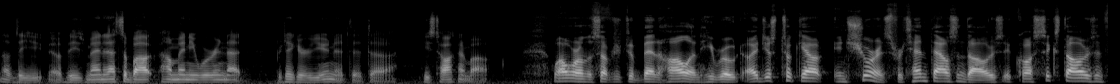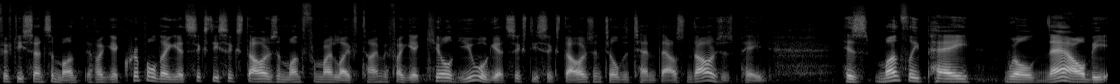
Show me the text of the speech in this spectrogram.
of the of these men. And that's about how many were in that particular unit that uh, he's talking about. While we're on the subject of Ben Holland, he wrote, I just took out insurance for $10,000. It costs $6.50 a month. If I get crippled, I get $66 a month for my lifetime. If I get killed, you will get $66 until the $10,000 is paid. His monthly pay will now be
